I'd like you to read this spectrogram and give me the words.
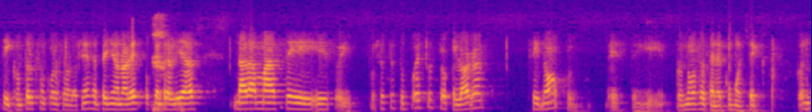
sí, con todo lo que son con las evaluaciones de desempeño anuales, porque en realidad nada más de eso, y pues este es tu puesto, espero que lo hagas, si no, pues, este, pues no vas a tener como este con,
